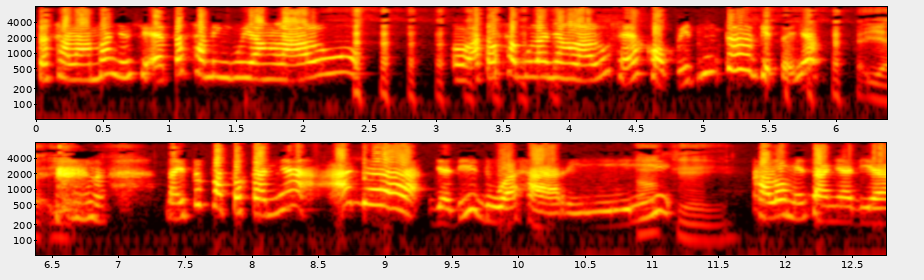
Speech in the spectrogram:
sesalaman yang si Eta seminggu yang lalu oh, atau sebulan yang lalu saya covid itu gitu ya. Iya, iya. nah itu patokannya ada. Jadi dua hari. Oke. Kalau misalnya dia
